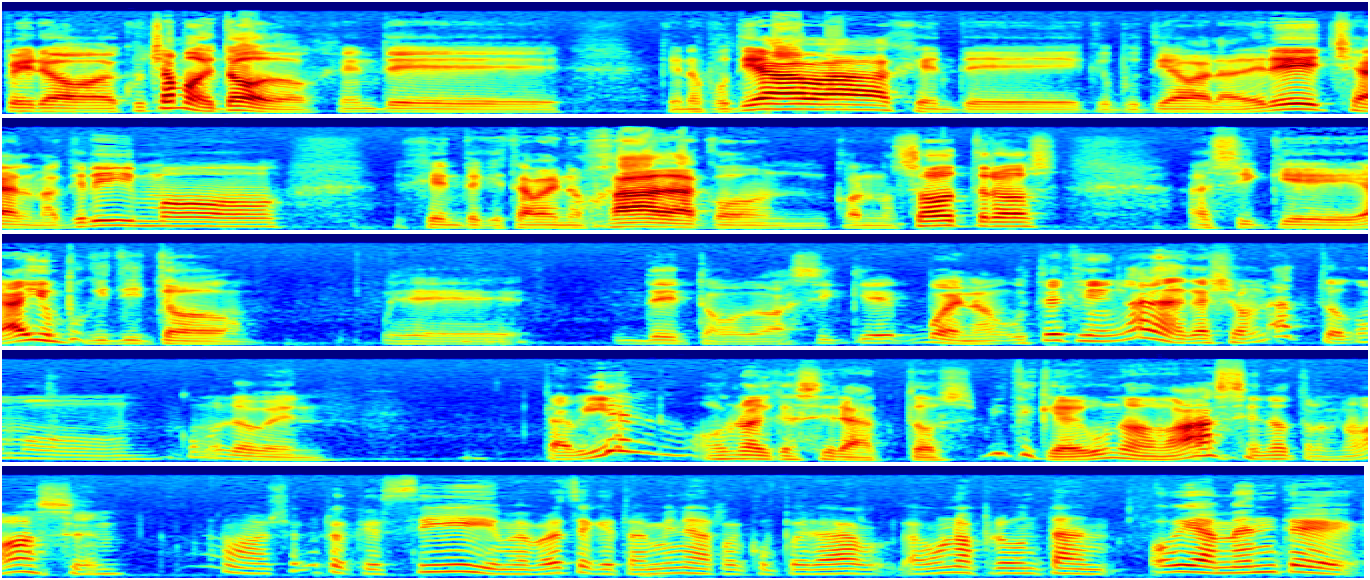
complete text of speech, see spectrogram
Pero escuchamos de todo, gente que nos puteaba, gente que puteaba a la derecha, al macrismo, gente que estaba enojada con, con nosotros. Así que hay un poquitito eh, de todo. Así que, bueno, ¿ustedes tienen ganas de que haya un acto? ¿Cómo, cómo lo ven? ¿Está bien o no hay que hacer actos? Viste que algunos hacen, otros no hacen. No, yo creo que sí, me parece que también es recuperar. Algunos preguntan, obviamente,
